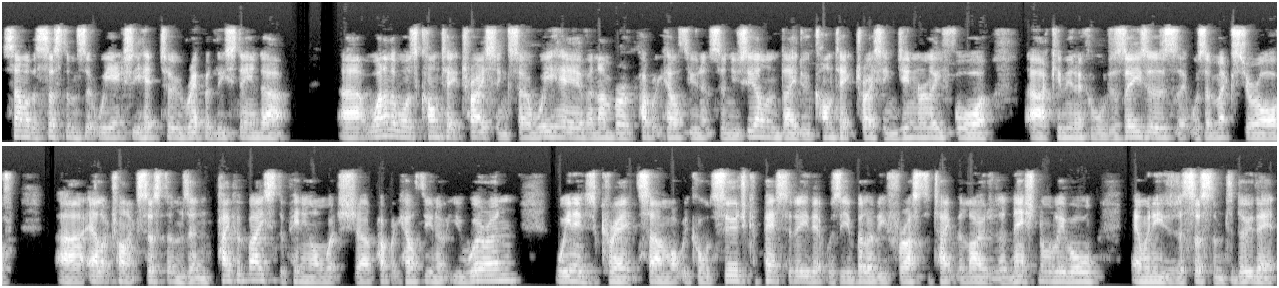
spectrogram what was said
some of the systems that we actually had to rapidly stand up. Uh, one of them was contact tracing. So we have a number of public health units in New Zealand. They do contact tracing generally for uh, communicable diseases. It was a mixture of uh, electronic systems and paper based, depending on which uh, public health unit you were in. We needed to create some what we called surge capacity. That was the ability for us to take the load at a national level, and we needed a system to do that.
